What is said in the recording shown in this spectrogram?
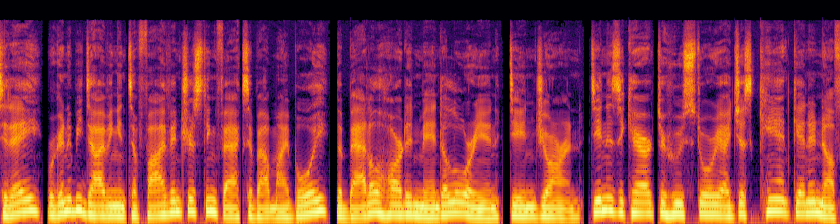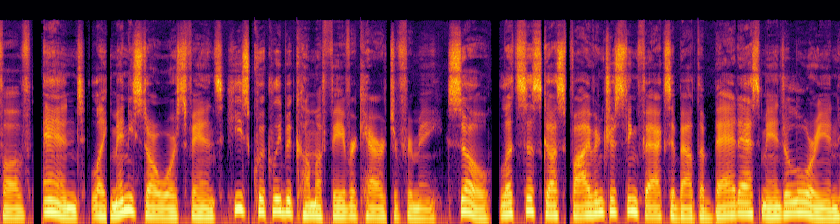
Today, we're going to be diving into five interesting facts about my boy, the battle hardened Mandalorian, Din Djarin. Din is a character whose story I just can't get enough of, and, like many Star Wars fans, he's quickly become a favorite character for me. So, let's discuss five interesting facts about the badass Mandalorian,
